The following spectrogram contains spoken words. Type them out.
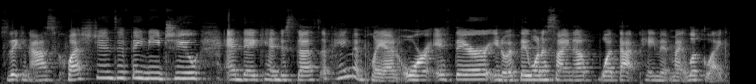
So they can ask questions if they need to, and they can discuss a payment plan or if they're, you know, if they want to sign up, what that payment might look like.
